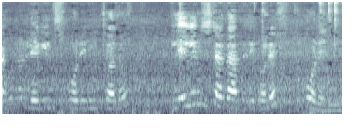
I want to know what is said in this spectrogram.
এখনও লেগিংস পরিনি, চলো। লেগিংসটা তাড়াতাড়ি করে পরে নিই।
